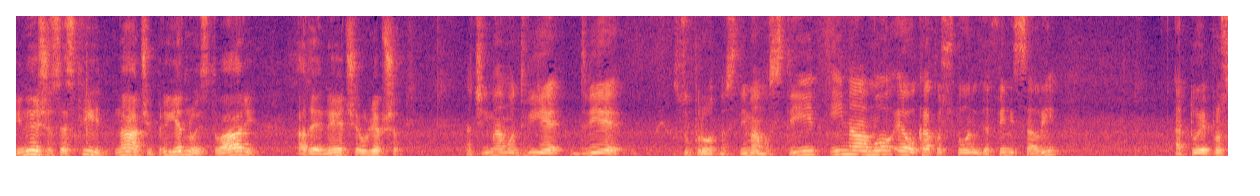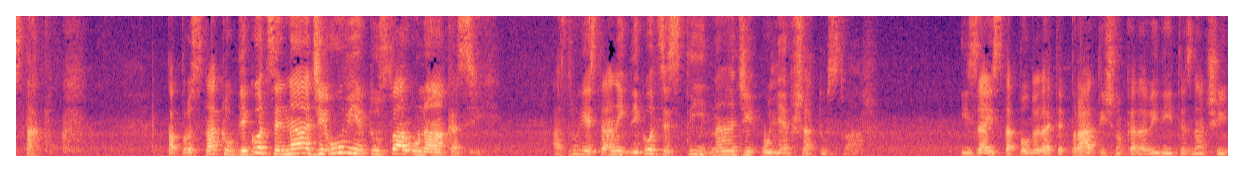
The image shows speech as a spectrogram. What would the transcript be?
I neće se stid naći pri jednoj stvari, a da je neće uljepšati. Znači imamo dvije, dvije suprotnosti. Imamo stid, imamo, evo kako su to oni definisali, a to je prostakluk pa prostakluk gdje god se nađe uvijek tu stvar u nakazi. A s druge strane gdje god se stid nađe uljepša tu stvar. I zaista pogledajte praktično kada vidite, znači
